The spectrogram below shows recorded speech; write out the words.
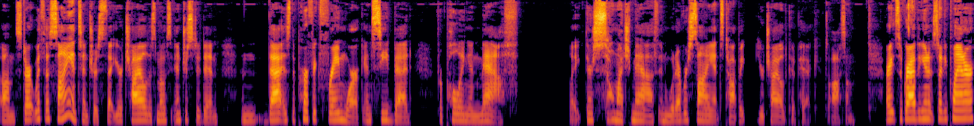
um, start with a science interest that your child is most interested in. And that is the perfect framework and seedbed for pulling in math. Like, there's so much math in whatever science topic your child could pick. It's awesome. All right, so grab the unit study planner.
